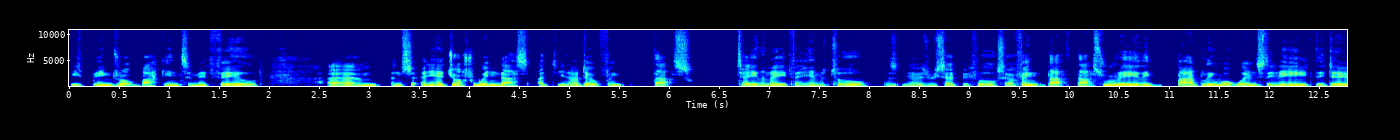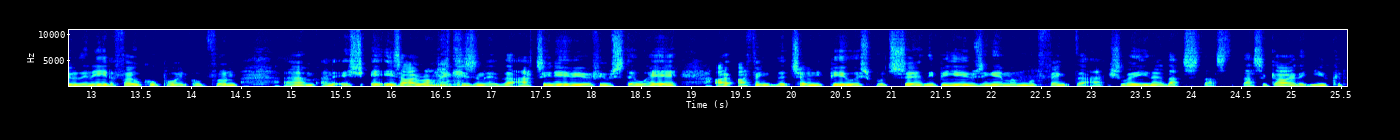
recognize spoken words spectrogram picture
he's been dropped back into midfield. Um, and and yeah, Josh Windass. I, you know, I don't think that's tailor made for him at all, as you know, as we said before. So I think that that's really badly what Wednesday need. They do. They need a focal point up front, um, and it's, it is ironic, isn't it, that Atdhe Nuhiu, if he was still here, I, I think that Tony Pulis would certainly be using him and would think that actually, you know, that's that's that's a guy that you could.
